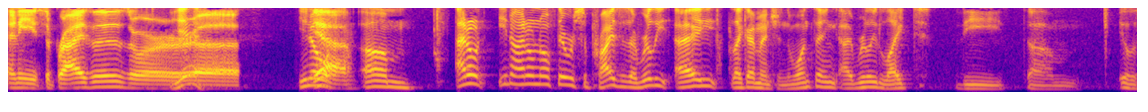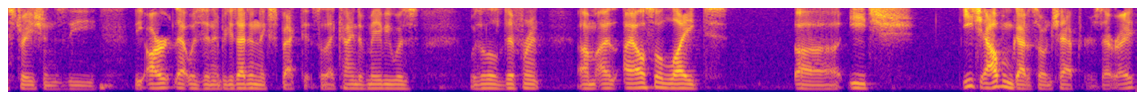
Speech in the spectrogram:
any surprises, or Yeah. uh, You know, Yeah. um, I don't, you know, I don't know if there were surprises. I really, I like I mentioned, the one thing I really liked the um, illustrations, the the art that was in it because I didn't expect it, so that kind of maybe was was a little different. Um, I I also liked uh, each each album got its own chapter. Is that right?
